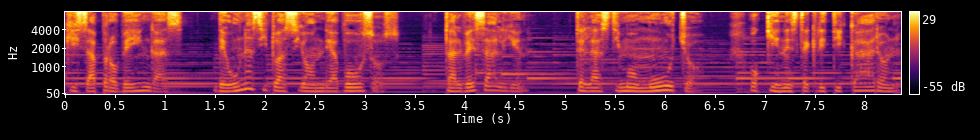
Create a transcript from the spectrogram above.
Quizá provengas de una situación de abusos. Tal vez alguien te lastimó mucho o quienes te criticaron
